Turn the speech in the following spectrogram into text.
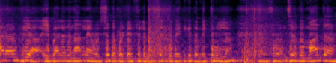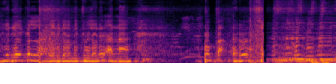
ಆರಾಧ್ಯ ಈ ಬಾಲ್ಯದ ನಾಲ್ಕನೇ ವರ್ಷದ ಬಡ್ಡೆ ಸೆಲೆಬ್ರೇಷನ್ಗೆ ವೇದಿಕೆದ ಮಿತುಲ್ಲ ಸೊ ಒಂಚದ ಮಾತ ಹಿರಿಯಕಲ್ಲ ವೇದಿಕೆದ ಮಿತ್ತುಳ್ಳರು ಅನ್ನ ಪಪ್ಪ ರೋಹಿತ್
